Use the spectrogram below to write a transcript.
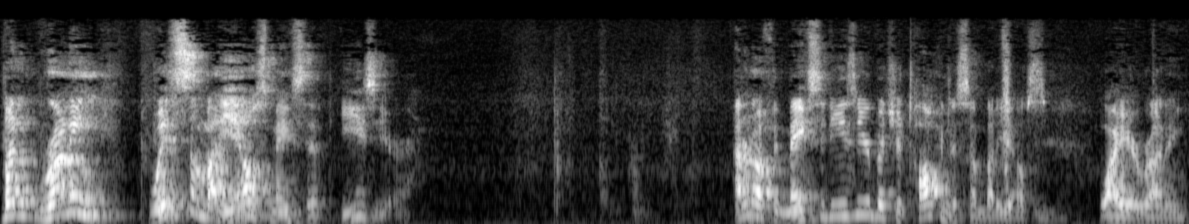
But running with somebody else makes it easier. I don't know if it makes it easier, but you're talking to somebody else while you're running,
